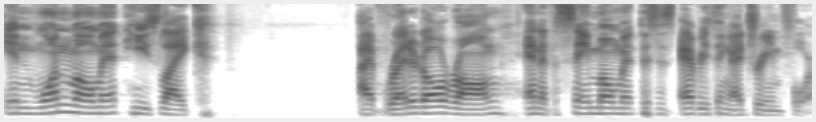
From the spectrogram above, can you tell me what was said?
In one moment, he's like, I've read it all wrong, and at the same moment, this is everything I dreamed for.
